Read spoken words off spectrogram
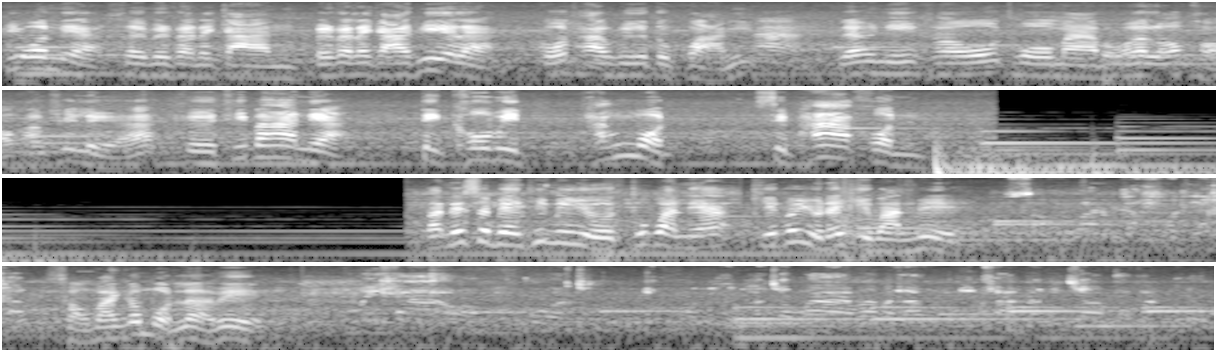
พี่อ้นเนี่ยเคยเป็นแฟนรายการ เป็นแฟนรายการพี่แหละโกดไทม์คือตุกขวัญ อ่า แล้วทีนี้เขาโทรมาบอกว่าร้องขอความช่วยเหลือ คือที่บ้านเนี่ยติดโควิดทั้งหมด 15 คน ตอนนี้เสบียงที่มีอยู่ทุกวันเนี้ยคิดว่าอยู่ได้กี่วันพี่สองวันก็หมดแล้วครับ สองวันก็หมดเลยเหรอพี่ ไม่กล้าออกกลัวคนอื่นเขาจะว่าว่ามันรับมีความรับผิดชอบต่อสังคม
